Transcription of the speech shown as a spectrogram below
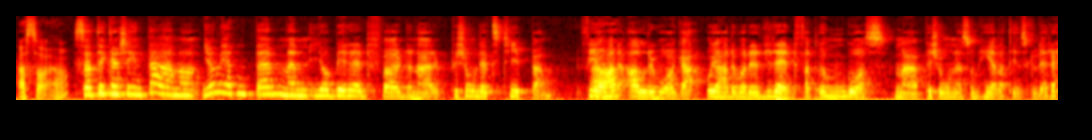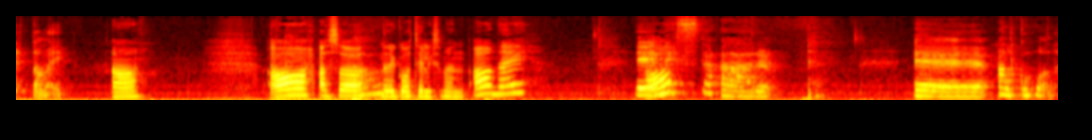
Alltså ja. Så att det kanske inte är någon, jag vet inte, men jag blir rädd för den här personlighetstypen. För jag Ja. hade aldrig vågat och jag hade varit rädd för att umgås med personer som hela tiden skulle rätta mig. Ja. Ja, alltså när det går till liksom en... Ja, nej. Eh, Ja. Nästa är eh, alkohol.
